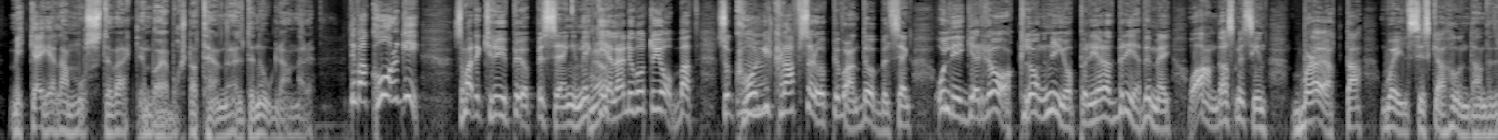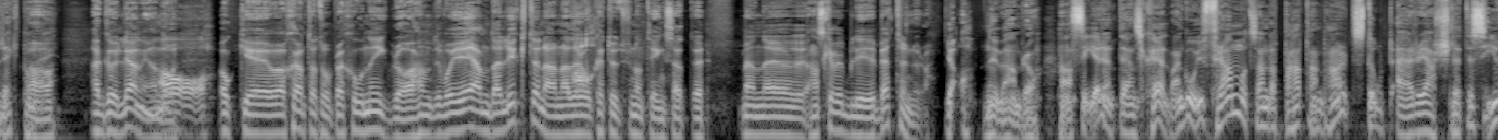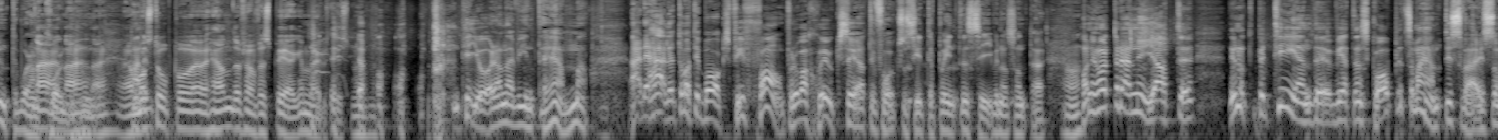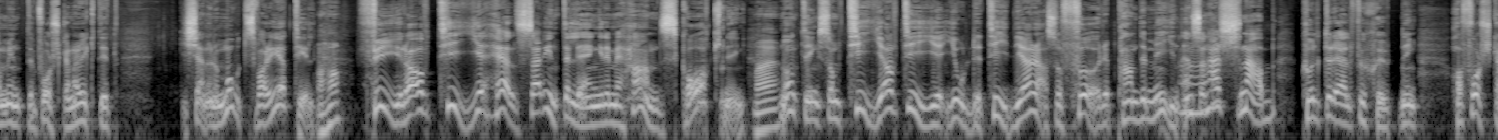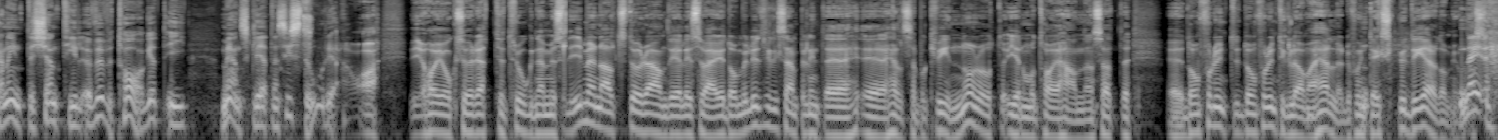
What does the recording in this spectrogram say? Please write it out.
Mikaela måste verkligen börja borsta tänderna lite noggrannare. Det var Korgi som hade krypit upp i sängen. Mikaela hade gått och jobbat. Så Korgi klafsar upp i våran dubbelsäng och ligger raklång nyopererad bredvid mig och andas med sin blöta walesiska hundandedräkt på mig. Ja. Ja, gullig han är ändå. Ja. Och eh, vad skönt att operationen gick bra. Han, det var ju enda lykten när han hade råkat ut för någonting. Så att, eh, men eh, han ska väl bli bättre nu då. Ja, nu är han bra. Han ser inte ens själv. Han går ju framåt så han, att han har ett stort ärr i arslet. Det ser ju inte våran Nej, nej, nej. Han är- måste stå på händer framför spegeln möjligtvis. Men... Det gör han när vi inte är hemma. Nej, det är härligt att vara tillbaka. Fy fan, för att vara sjuk säger jag till folk som sitter på intensiven och sånt där. Har ni hört det där nya att eh, det är något beteendevetenskapligt som har hänt i Sverige som inte forskarna riktigt känner någon motsvarighet till. Fyra av tio hälsar inte längre med handskakning. Nej. Någonting som tio av tio gjorde tidigare, alltså före pandemin. En sån här snabb kulturell förskjutning har forskarna inte känt till överhuvudtaget i mänsklighetens historia. Ja, vi har ju också rätt trogna muslimer en allt större andel i Sverige. De vill ju till exempel inte eh, hälsa på kvinnor och, genom att ta i handen. Så att, eh, de, får du inte, de får du inte glömma heller. Du får inte exkludera dem Jonas. Nej,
